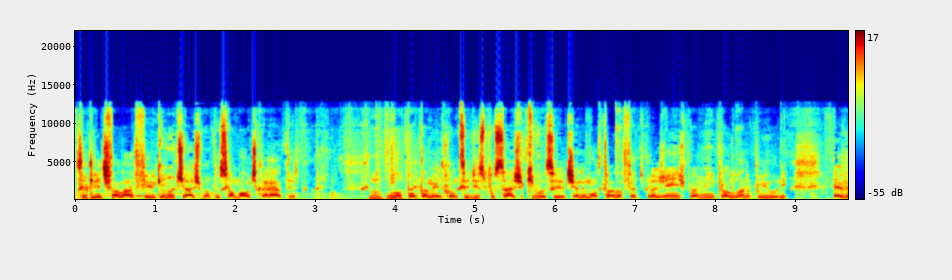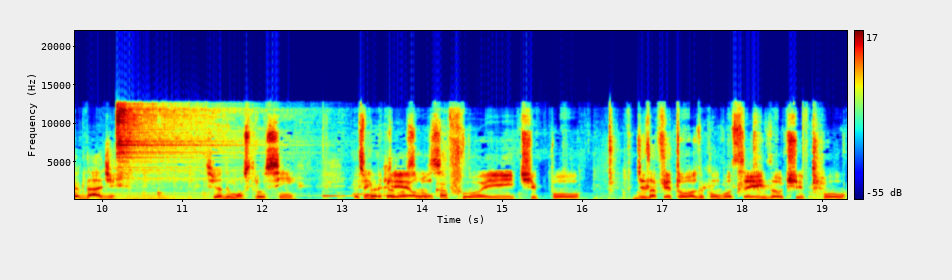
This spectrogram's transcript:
Só queria te falar, Fer, que eu não te acho uma pessoa mal de caráter. No apontamento, quando você disse pro Sasha que você já tinha demonstrado afeto pra gente, pra mim, pra Luana, pro Yuri, é verdade. Você já demonstrou sim. Eu Sim, espero que porque as eu nossas... nunca fui, tipo, desafetuoso com vocês, ou tipo.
